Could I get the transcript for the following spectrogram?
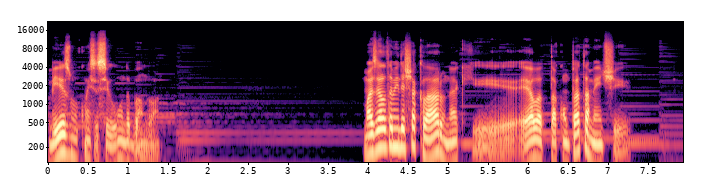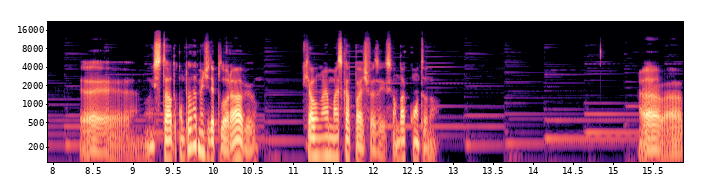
mesmo com esse segundo abandono. Mas ela também deixa claro né, que ela está completamente. É, num estado completamente deplorável, que ela não é mais capaz de fazer isso, ela não dá conta não. A, a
